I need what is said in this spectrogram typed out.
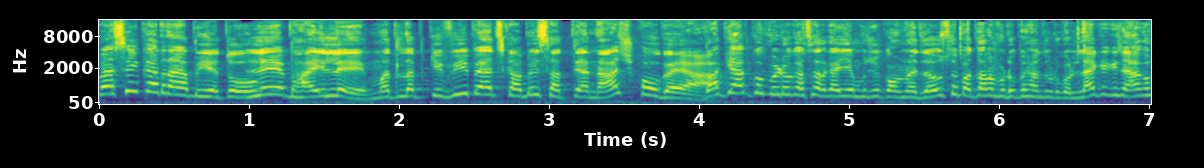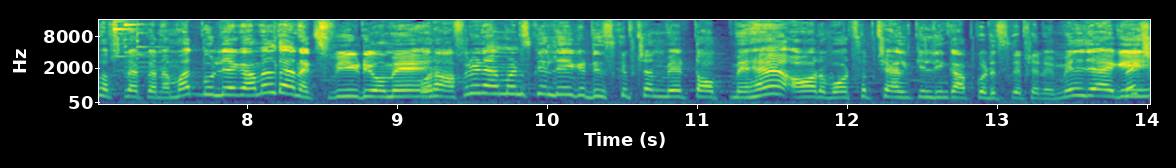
वैसे ही कर रहा है अब ये तो। ले भाई, ले। मतलब कि वी बैच का भी सत्यानाश हो गया। बाकी आपको वीडियो का सर मुझे कॉमेंट ज़रूर से बताना। वीडियो को लाइक चैनल को सब्सक्राइब करना मत भूलिएगा। मिलता है नेक्स्ट वीडियो में। और हाँ फ्री डायमंड्स के लिए डिस्क्रिप्शन में टॉप में है और व्हाट्सएप चैनल की लिंक आपको डिस्क्रिप्शन में मिल जाएगी।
